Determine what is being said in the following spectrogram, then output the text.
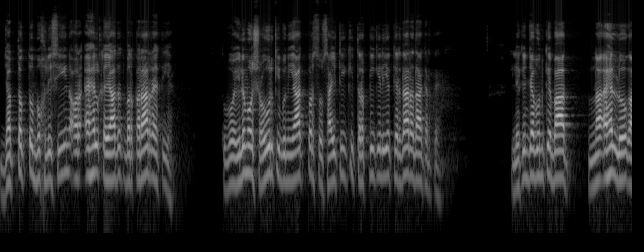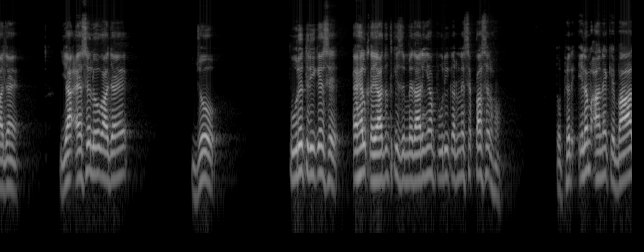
جب تک تو مخلصین اور اہل قیادت برقرار رہتی ہے۔ تو وہ علم و شعور کی بنیاد پر سوسائٹی کی ترقی کے لیے کردار ادا کرتے ہیں۔ لیکن جب ان کے بعد نااہل لوگ آ جائیں یا ایسے لوگ آ جائیں جو پورے طریقے سے اہل قیادت کی ذمہ داریاں پوری کرنے سے قاصر ہوں، تو پھر علم آنے کے بعد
